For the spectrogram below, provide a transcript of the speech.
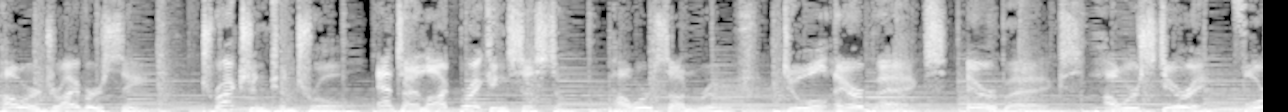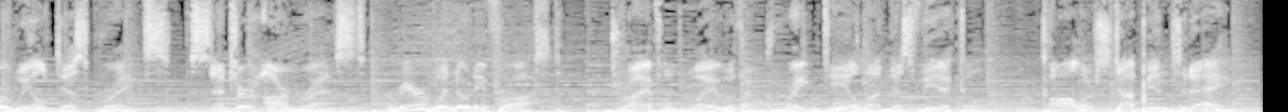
Power driver seat traction control, anti-lock braking system, power sunroof, dual airbags, airbags, power steering, four-wheel disc brakes, center armrest, rear window defrost. Drive away with a great deal on this vehicle. Call or stop in today.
